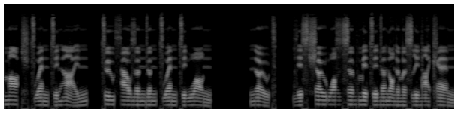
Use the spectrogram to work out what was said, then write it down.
March 29, 2021. Note: This show was submitted anonymously by Ken.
